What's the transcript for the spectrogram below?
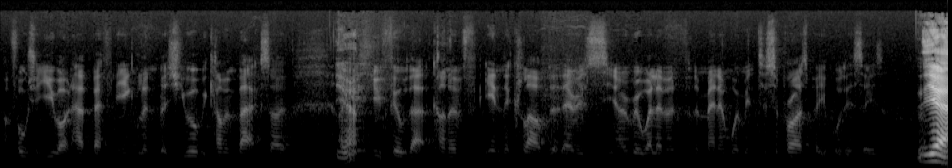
unfortunately, you won't have Bethany England, but she will be coming back. So, Yeah. I guess you feel that kind of in the club that there is, you know, a real element for the men and women to surprise people. Yeah,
